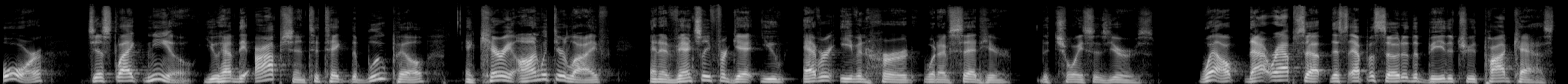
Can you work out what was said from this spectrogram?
Or Just like Neo, you have the option to take the blue pill and carry on with your life and eventually forget you've ever even heard what I've said here. The choice is yours. Well, that wraps up this episode of the Be the Truth podcast.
